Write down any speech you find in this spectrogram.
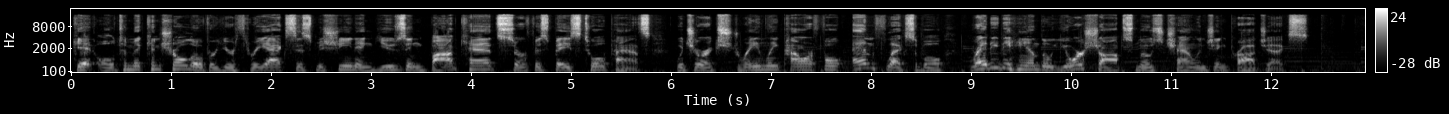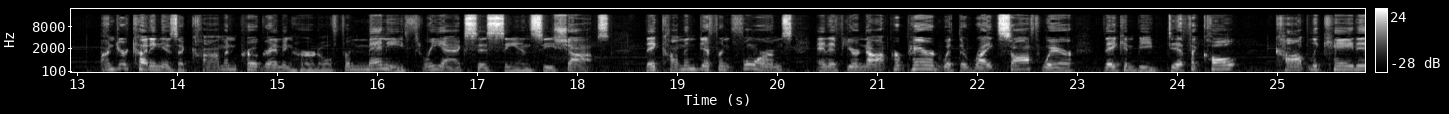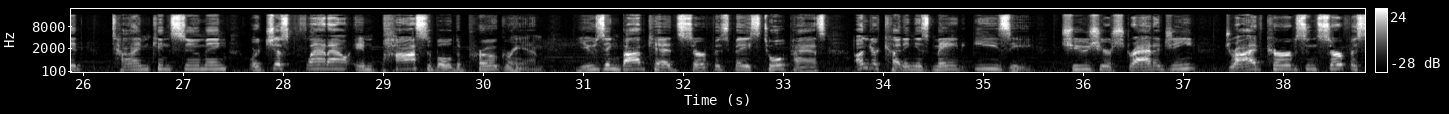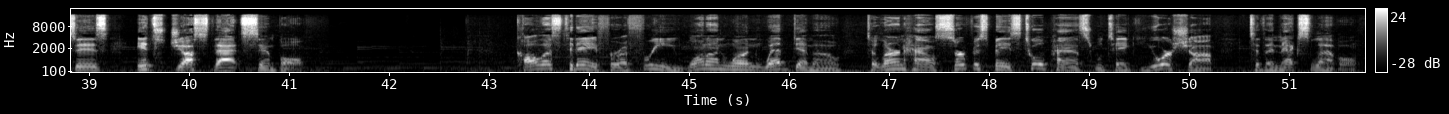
Get ultimate control over your 3-axis machining using BobCAD's surface-based toolpaths, which are extremely powerful and flexible, ready to handle your shop's most challenging projects. Undercutting is a common programming hurdle for many 3-axis CNC shops. They come in different forms, and if you're not prepared with the right software, they can be difficult, complicated, time consuming, or just flat out impossible to program. Using BobCAD's surface based toolpaths, undercutting is made easy. Choose your strategy, drive curves and surfaces, it's just that simple. Call us today for a free one on one web demo to learn how surface based toolpaths will take your shop to the next level.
